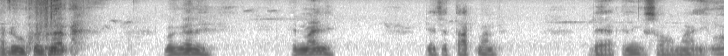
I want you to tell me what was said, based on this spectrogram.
าดูเพื่อนๆเบิ่งเด้อนี่ เห็นไหมนี่ เดี๋ยวจะตัดมัน แดดก็ยังส่องมาอีกโอ้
